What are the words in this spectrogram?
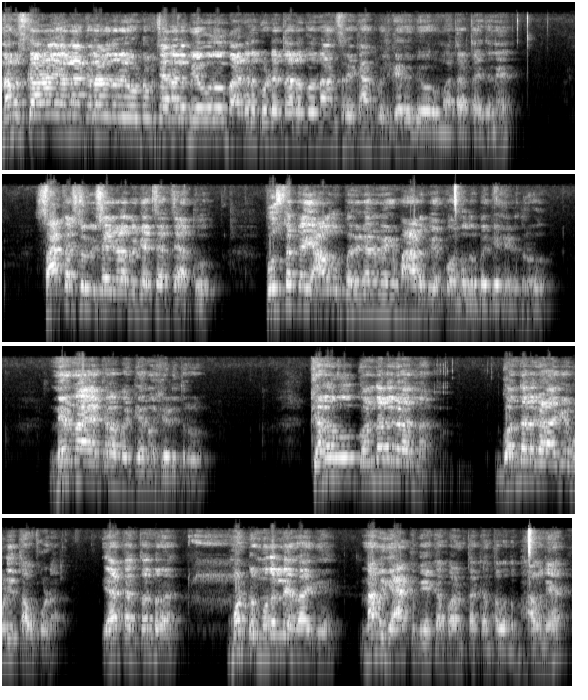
ನಮಸ್ಕಾರ ಎಲ್ಲ ಕಲಾವಿದರು ಯೂಟ್ಯೂಬ್ ಚಾನಲ್ ಬೇವರು, ಬಾಗಲಕೋಟೆ ತಾಲೂಕು. ನಾನು ಶ್ರೀಕಾಂತ್ ಬಿಲ್ಕೇರಿ ಬೇವರು ಮಾತಾಡ್ತಾ ಇದ್ದೇನೆ. ಸಾಕಷ್ಟು ವಿಷಯಗಳ ಬಗ್ಗೆ ಚರ್ಚೆ ಆಯ್ತು. ಪುಸ್ತಕ ಯಾವುದು ಪರಿಗಣನೆಗೆ ಮಾಡಬೇಕು ಅನ್ನೋದ್ರ ಬಗ್ಗೆ ಹೇಳಿದರು. ನಿರ್ಣಾಯಕರ ಬಗ್ಗೆನೂ ಹೇಳಿದರು. ಕೆಲವು ಗೊಂದಲಗಳನ್ನು, ಗೊಂದಲಗಳಾಗಿ ಉಳಿತಾವು ಕೂಡ. ಯಾಕಂತಂದ್ರೆ, ಮೊಟ್ಟ ಮೊದಲನೇದಾಗಿ ನಮಗೆ ಯಾಕೆ ಬೇಕಪ್ಪ ಅಂತಕ್ಕಂಥ ಒಂದು ಭಾವನೆ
